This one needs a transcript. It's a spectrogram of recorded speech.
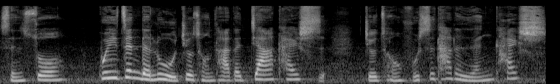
神说，归正的路就从他的家开始，就从服侍他的人开始。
